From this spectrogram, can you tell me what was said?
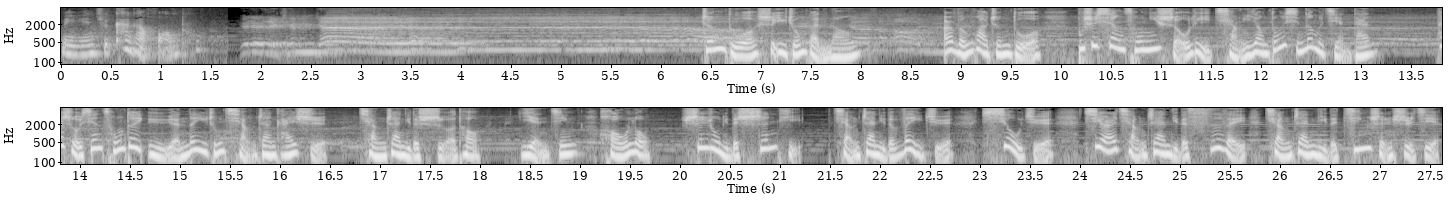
每年去看看黄土。争夺是一种本能，而文化争夺不是像从你手里抢一样东西那么简单。它首先从对语言的一种抢占开始，抢占你的舌头、眼睛、喉咙，深入你的身体，抢占你的味觉、嗅觉，继而抢占你的思维，抢占你的精神世界。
